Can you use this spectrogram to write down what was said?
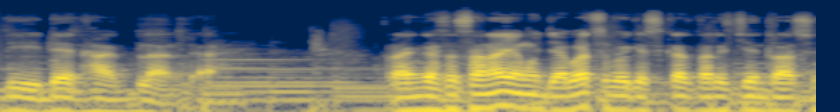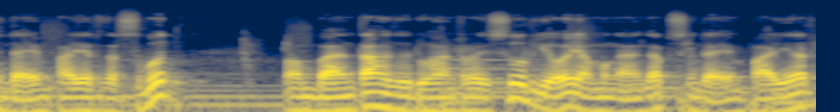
di Den Haag, Belanda. Rangga Sasana yang menjabat sebagai Sekretaris Jenderal Sunda Empire tersebut membantah tuduhan Roy Suryo yang menganggap Sunda Empire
